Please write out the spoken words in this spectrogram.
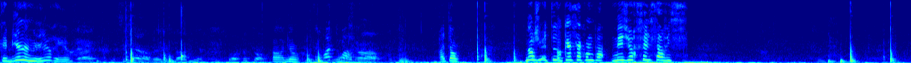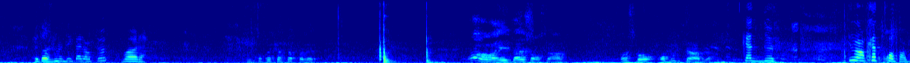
T'es bien amélioré, hein c'est bien, mais ça va venir. Oh non. Ah, Attends. Non, je vais te. Ok, ça compte pas. Mais je refais le service. Attends, je me décale un peu. Voilà. je refais ta tape. Oh, et t'as la chance là. Franchement, en bout de table. 4, 2. Non, 4, 3, pardon.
